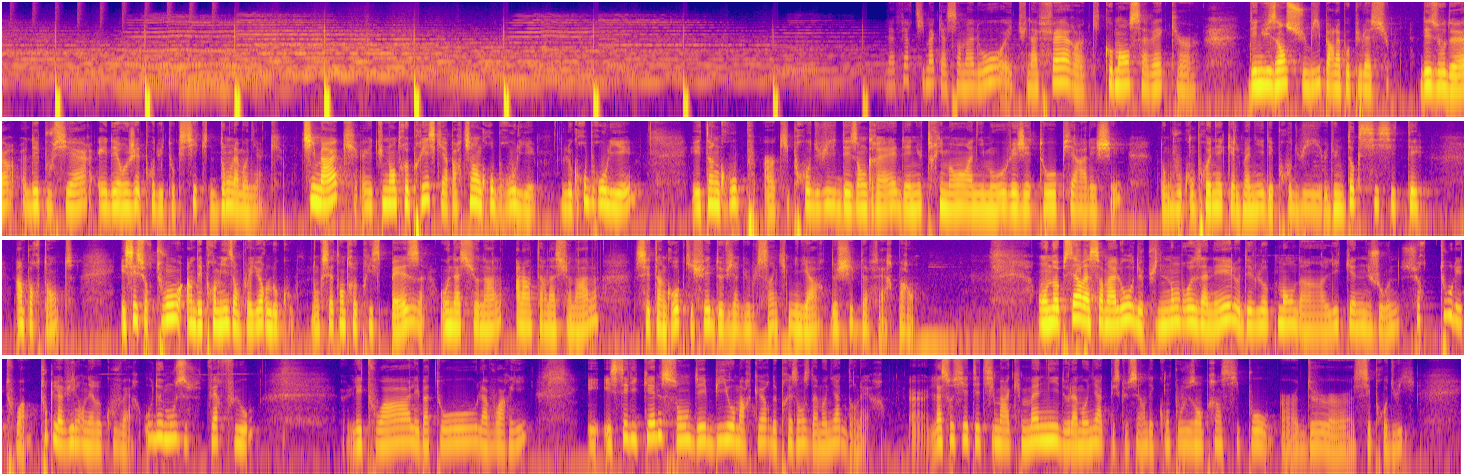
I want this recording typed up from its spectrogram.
L'affaire Timac à Saint-Malo est une affaire qui commence avec euh, des nuisances subies par la population, des odeurs, des poussières et des rejets de produits toxiques, dont l'ammoniac. Timac est une entreprise qui appartient au groupe Roulier. Le groupe Roulier est un groupe euh, qui produit des engrais, des nutriments animaux, végétaux, pierres alléchées. Donc vous comprenez qu'elle manie des produits d'une toxicité importante et c'est surtout un des premiers employeurs locaux. Donc cette entreprise pèse au national, à l'international. C'est un groupe qui fait 2,5 milliards de chiffre d'affaires par an. On observe à Saint-Malo depuis de nombreuses années le développement d'un lichen jaune sur tous les toits. Toute la ville en est recouverte, ou de mousse vert fluo. Les toits, les bateaux, la voirie. Et, et ces lichens sont des biomarqueurs de présence d'ammoniac dans l'air. Euh, la société Timac manie de l'ammoniac puisque c'est un des composants principaux euh, de euh, ces produits.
